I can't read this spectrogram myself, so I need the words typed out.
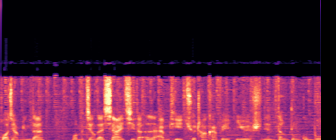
获奖名单我们将在下一期的 NMT 雀巢咖啡音乐时间当中公布。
